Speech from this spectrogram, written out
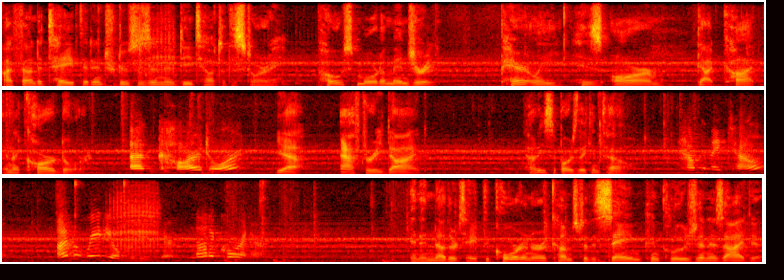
I found a tape that introduces a new detail to the story post mortem injury. Apparently, his arm got caught in a car door. A car door? Yeah, after he died. How do you suppose they can tell? How can they tell? I'm a radio producer, not a coroner. In another tape, the coroner comes to the same conclusion as I did.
